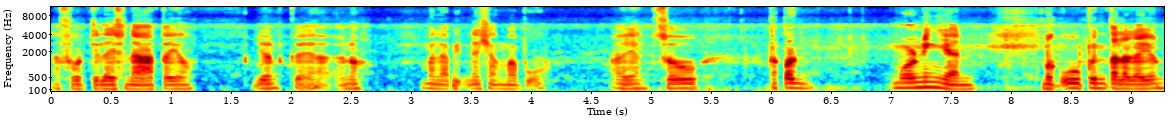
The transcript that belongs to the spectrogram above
na-fertilize na ata yung yun. Kaya ano, malapit na siyang mabuo. Ayan. So kapag morning yan, mag-open talaga. Yung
